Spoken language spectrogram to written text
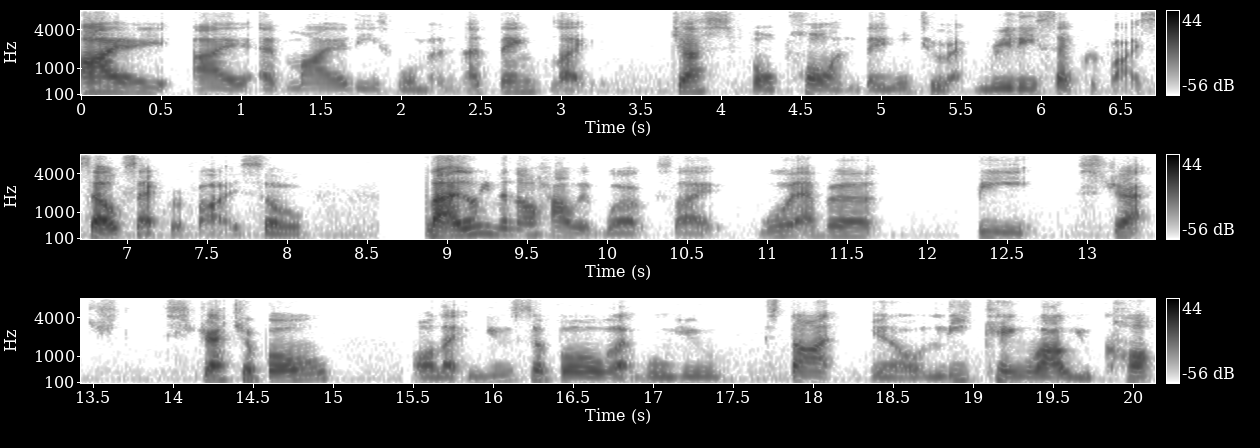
I I admire these women. I think like just for porn, they need to really sacrifice, self-sacrifice. So, like, I don't even know how it works. Like, will it ever be stretched, stretchable, or like usable? Like, will you start, you know, leaking while you cough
